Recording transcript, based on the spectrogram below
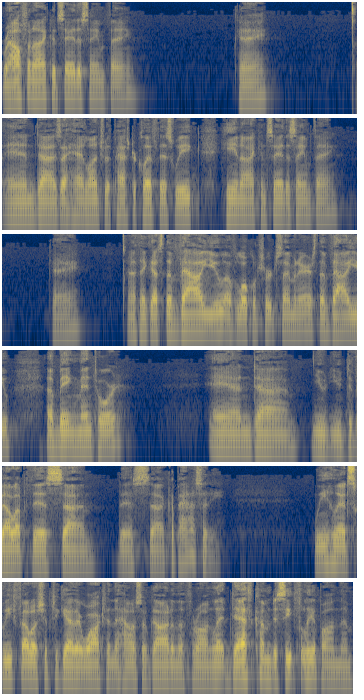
Ralph and I could say the same thing. Okay? And uh, as I had lunch with Pastor Cliff this week, he and I can say the same thing. Okay? And I think that's the value of local church seminary. It's the value of being mentored. And uh, you, you develop this, um, this uh, capacity. We who had sweet fellowship together walked in the house of God in the throng. Let death come deceitfully upon them.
